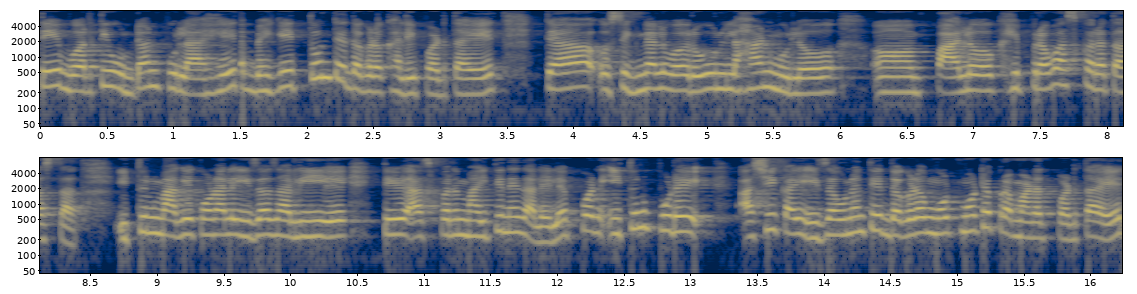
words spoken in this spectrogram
ते वरती उड्डाण पूल आहे. भेगेतून ते दगडं खाली पडत आहेत. त्या सिग्नलवरून लहान मुलं पालक हे प्रवास करत असतात. इथून मागे कोणाला इजा झाली आहे ते आजपर्यंत माहिती नाही झालेलं आहे. पण इथून पुढे अशी काही इजा होऊन ते दगडं मोठमोठ्या प्रमाणात पडत आहेत.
